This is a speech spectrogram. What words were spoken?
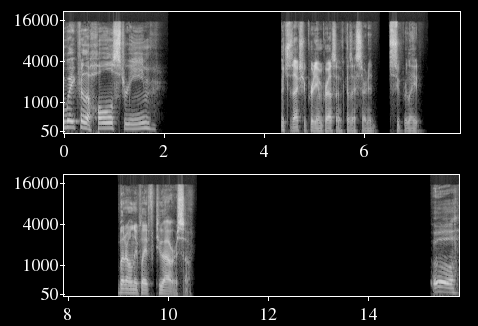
Awake for the whole stream. Which is actually pretty impressive because I started super late. But I only played for two hours, so. Oh.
